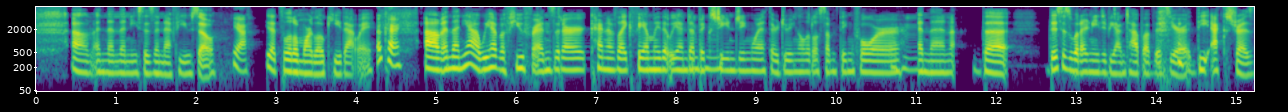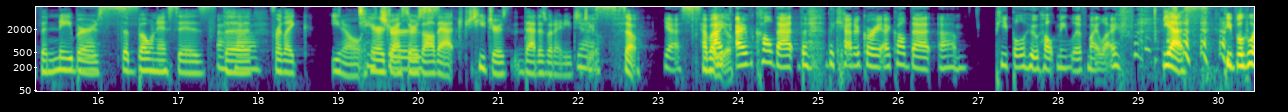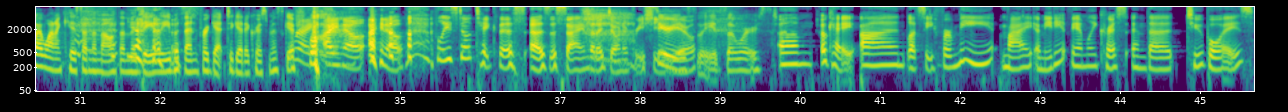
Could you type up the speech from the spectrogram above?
Um, and then the nieces and nephew. So Yeah. that's a little more low key that way. Okay. Um, and then yeah, we have a few friends that are kind of like family that we end up Mm-hmm. exchanging with or doing a little something for. And then the this is what I need to be on top of this year: the extras, the neighbors, Yes. the bonuses, Uh-huh. the for like you know hairdressers, all that teachers. That is what I need to do. So Yes. How about I, you? I've called that the the category. I called that um, people who help me live my life. yes, people who I want to kiss on the mouth on the daily, but then forget to get a Christmas gift. right. for. I know. I know. Please don't take this as a sign that I don't appreciate you. Seriously, it's the worst. Um, okay. On let's see. For me, my immediate family, Chris and the two boys.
